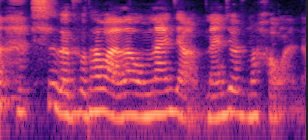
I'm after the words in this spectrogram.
是的，吐槽完了，我们来讲南极有什么好玩的。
